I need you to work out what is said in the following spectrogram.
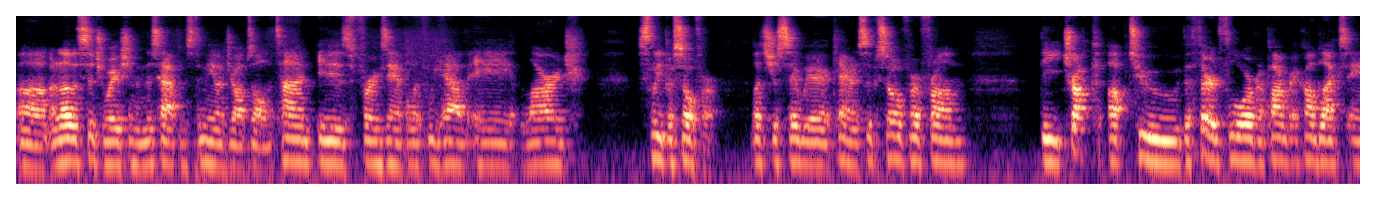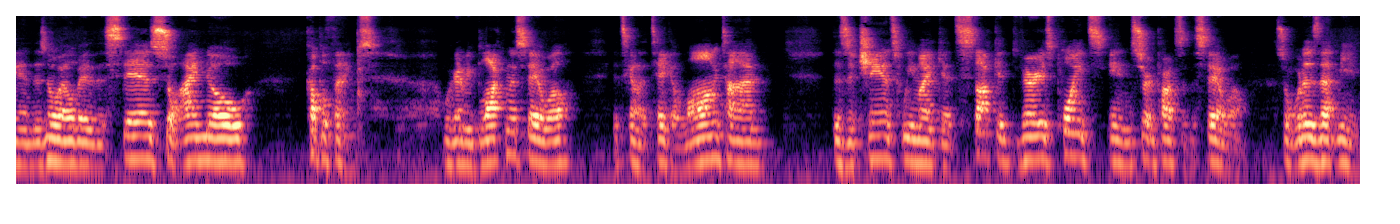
Um, another situation, and this happens to me on jobs all the time, is for example, if we have a large sleeper sofa let's just say we're carrying a sleeper sofa from the truck up to the third floor of an apartment complex and there's no elevator, there's stairs. So I know a couple things. We're going to be blocking the stairwell. It's going to take a long time. There's a chance we might get stuck at various points in certain parts of the stairwell. So what does that mean?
